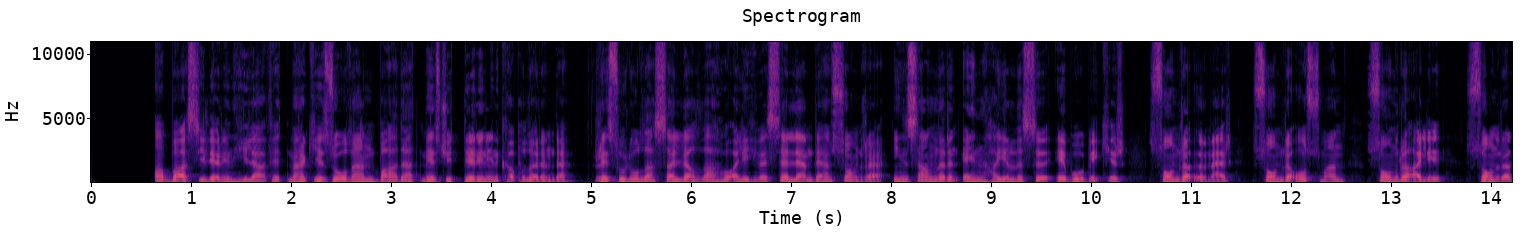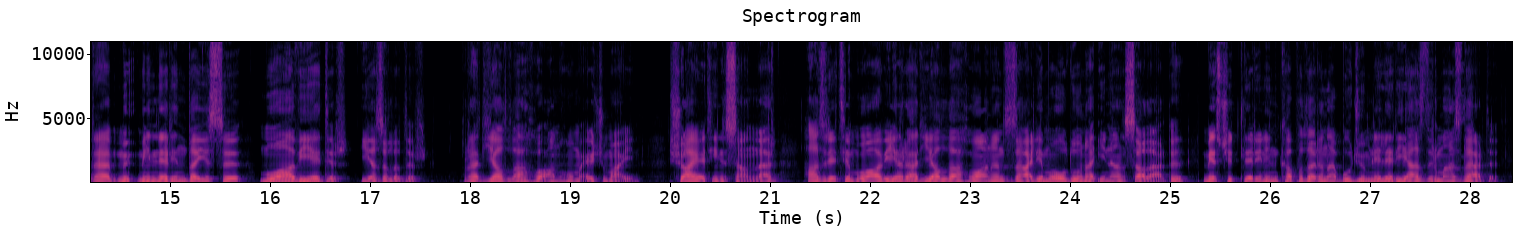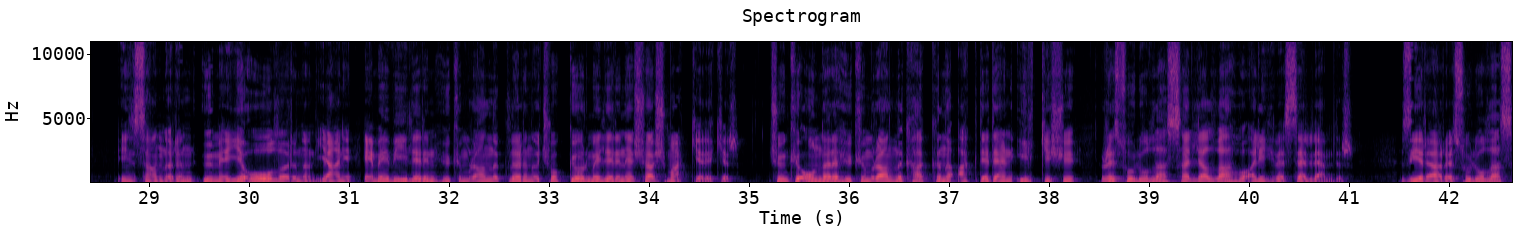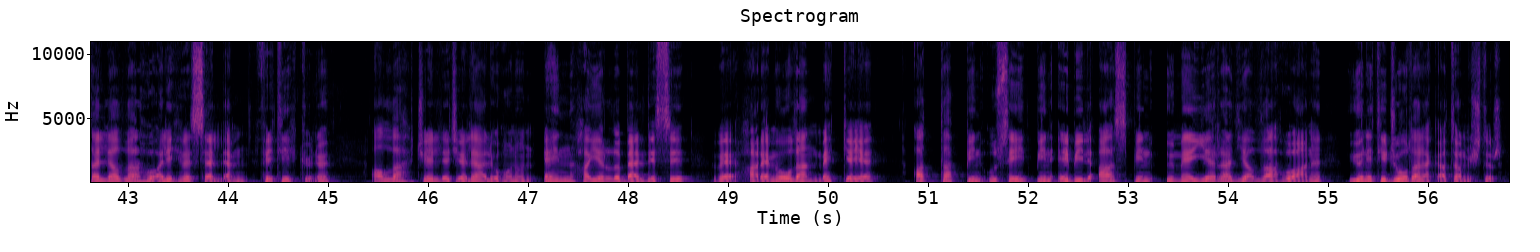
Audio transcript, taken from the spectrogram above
Abbasilerin hilafet merkezi olan Bağdat mescitlerinin kapılarında Resulullah sallallahu aleyhi ve sellem'den sonra insanların en hayırlısı Ebu Bekir, sonra Ömer, sonra Osman, sonra Ali, sonra da müminlerin dayısı Muaviye'dir yazılıdır. Radiyallahu anhum ecmain. Şayet insanlar Hazreti Muaviye radıyallahu anın zalim olduğuna inansalardı, mescitlerinin kapılarına bu cümleleri yazdırmazlardı. İnsanların Ümeyye oğullarının yani Emevilerin hükümranlıklarını çok görmelerine şaşmak gerekir. Çünkü onlara hükümranlık hakkını akdeden ilk kişi Resulullah sallallahu aleyhi ve sellem'dir. Zira Resulullah sallallahu aleyhi ve sellem fetih günü Allah Celle Celaluhu'nun en hayırlı beldesi ve haremi olan Mekke'ye Attab bin Useyd bin Ebil As bin Ümeyye radıyallahu anı yönetici olarak atamıştır.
